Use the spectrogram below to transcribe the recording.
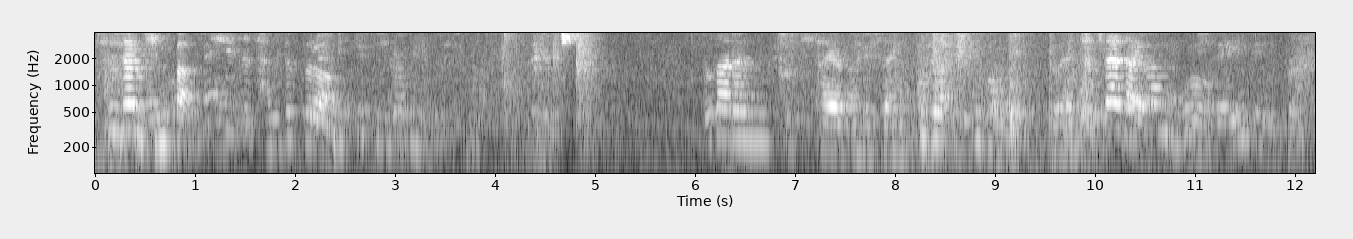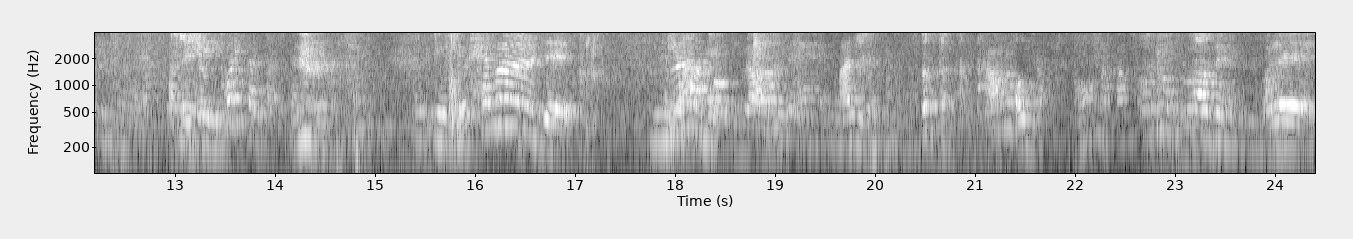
신전 김밥 치즈 잔뜩 들어. 또 다른 다이어트 시장입니다. 이번엔 찹쌀 다이어트고. 이 여기 허리까지 맞추면 그 해물제 해물만 먹으면 빠지는 어묵. 아네. 원래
